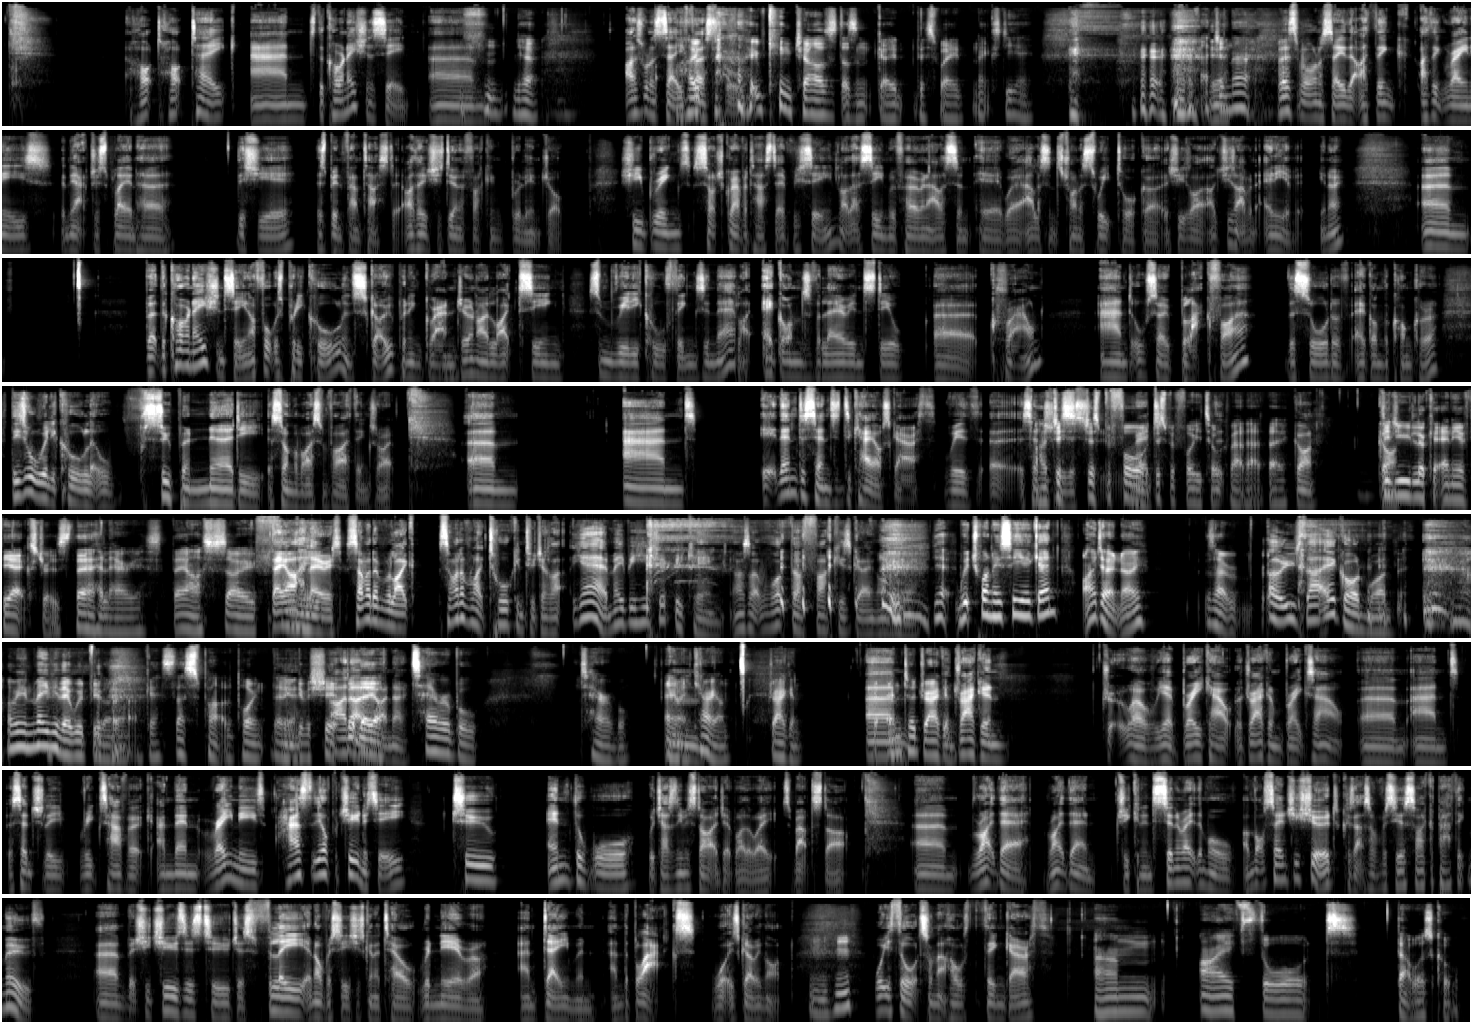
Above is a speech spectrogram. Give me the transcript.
hot hot take and the coronation scene um yeah i just want to say I hope, first of I all hope king charles doesn't go this way next year. Imagine that. First of all i want to say that i think i think Rhaenys and the actress playing her this year has been fantastic. I think she's doing a fucking brilliant job. She brings such gravitas to every scene like that scene with her and Alicent here where Alicent's trying to sweet talk her and she's like she's not having any of it you know? Um but the coronation scene I thought was pretty cool in scope and in grandeur, and I liked seeing some really cool things in there, like Aegon's Valyrian steel uh, crown, and also Blackfyre, the sword of Aegon the Conqueror. These are all really cool little, super nerdy A Song of Ice and Fire things, right? Um, and it then descends into chaos, Gareth, with uh, Oh, essentially just just before red- just before you talk about that though, Go on. Did you look at any of the extras? They're hilarious. They are so. They are hilarious. Some of them were like, some of them were like talking to each other, like, yeah, maybe he should be king. I was like, what the fuck is going on here? Yeah, which one is he again? I don't know. Like, Oh, he's that Aegon one. I mean, maybe they would be like that. I guess that's part of the point. They Yeah. didn't give a shit, I but know, they I know. terrible, terrible. Anyway, Mm. carry on. Dragon. Um, Enter The dragon. Well, yeah, break out. The dragon breaks out um, and essentially wreaks havoc. And then Rhaenys has the opportunity to end the war, which hasn't even started yet, by the way. It's about to start. Um, right there, right then, she can incinerate them all. I'm not saying she should, because that's obviously a psychopathic move. Um, but she chooses to just flee, and obviously she's going to tell Rhaenyra and Daemon and the Blacks what is going on. hmm What are your thoughts on that whole thing, Gareth? Um, I thought that was cool.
